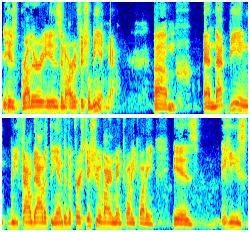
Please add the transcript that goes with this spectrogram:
his brother is an artificial being now. Um, and that being, we found out at the end of the first issue of Iron Man 2020, is he's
